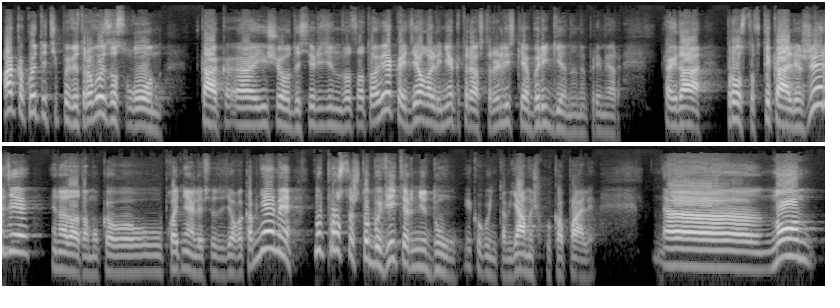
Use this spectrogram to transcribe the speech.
а какой-то типа ветровой заслон, как э, еще до середины 20 века делали некоторые австралийские аборигены, например, когда просто втыкали жерди, иногда там у кого уплотняли все это дело камнями, ну просто чтобы ветер не дул, и какую-нибудь там ямочку копали. Э, но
